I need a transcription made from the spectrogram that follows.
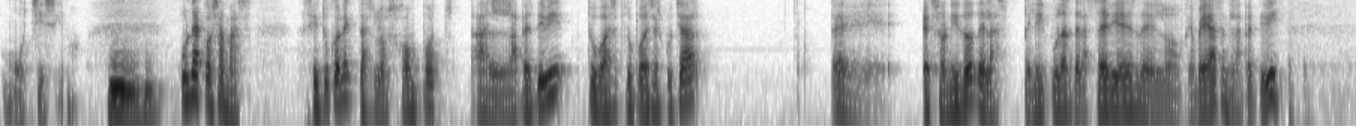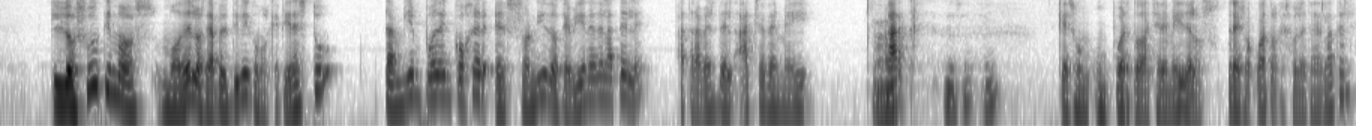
muchísimo. Una cosa más, si tú conectas los HomePods al Apple TV, tú, vas, tú puedes escuchar eh, el sonido de las películas, de las series, de lo que veas en el Apple TV. Los últimos modelos de Apple TV, como el que tienes tú, también pueden coger el sonido que viene de la tele a través del HDMI ARC, que es un, un puerto de HDMI de los tres o cuatro que suele traer la tele.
